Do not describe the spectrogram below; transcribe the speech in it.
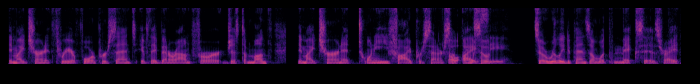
they might churn at three or four percent. If they've been around for just a month, they might churn at twenty five percent or something. Oh, something. I so see. so it really depends on what the mix is, right?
